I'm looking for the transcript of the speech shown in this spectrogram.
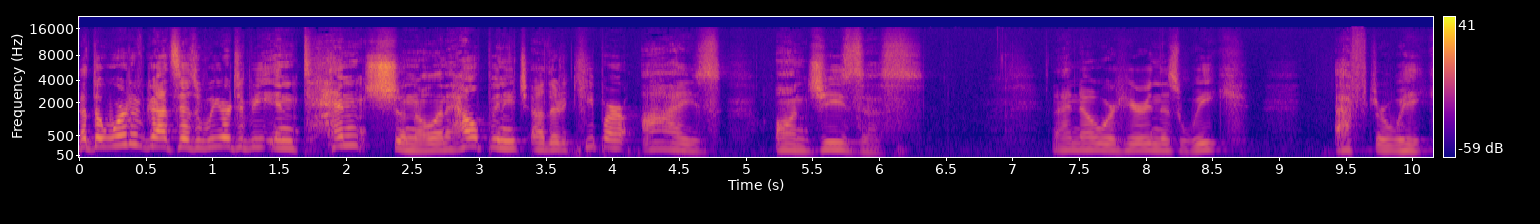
That the Word of God says we are to be intentional in helping each other to keep our eyes on Jesus. And I know we're hearing this week after week.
